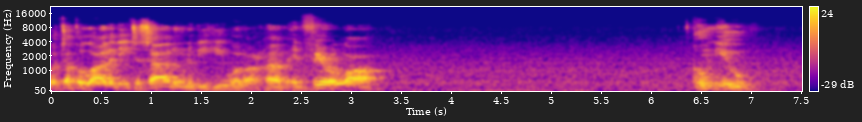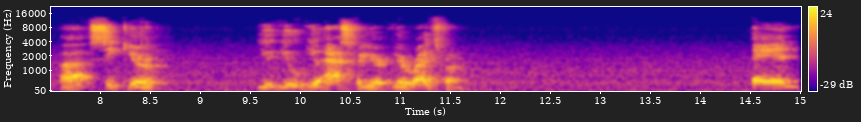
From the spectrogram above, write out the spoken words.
واتقوا الله الذي تساءلون به والأرحام and fear Allah whom you uh, seek your you, you, you ask for your, your rights from. And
